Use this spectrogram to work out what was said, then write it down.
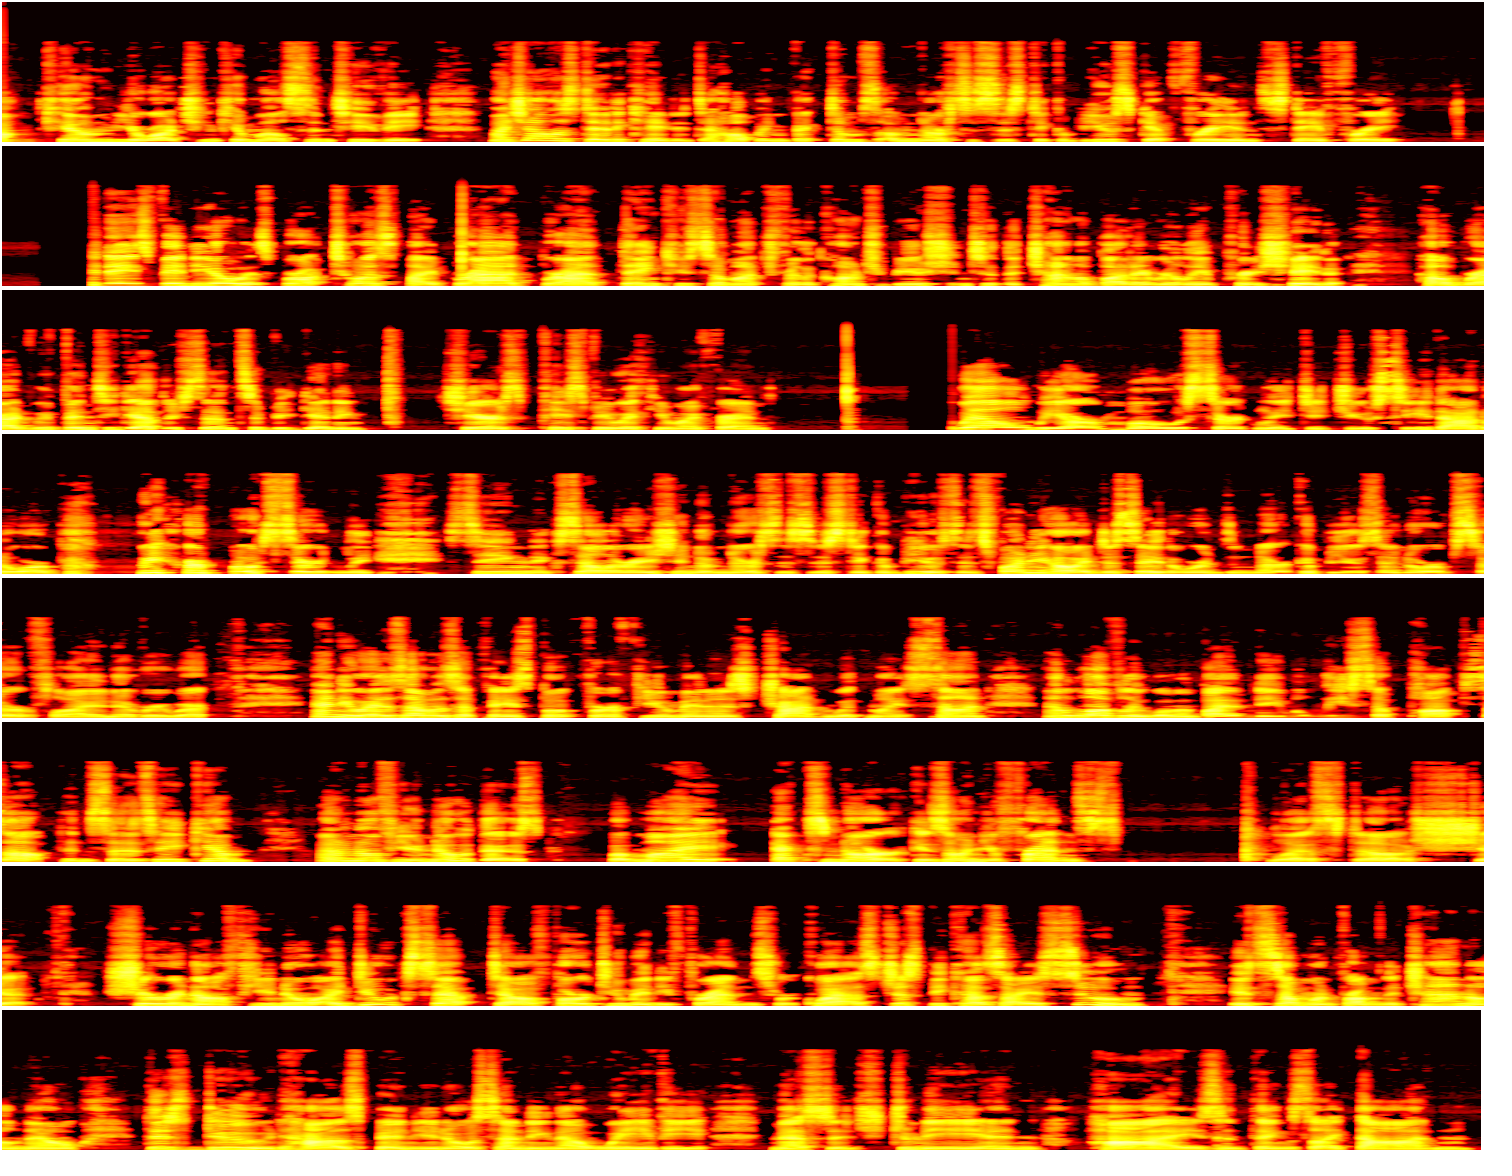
I'm Kim. You're watching Kim Wilson TV. My channel is dedicated to helping victims of narcissistic abuse get free and stay free. Today's video is brought to us by Brad. Brad, thank you so much for the contribution to the channel, but I really appreciate it. Hell, Brad, we've been together since the beginning. Cheers. Peace be with you, my friend. Well, we are most certainly. Did you see that orb? we are most certainly seeing an acceleration of narcissistic abuse. It's funny how I just say the words narc abuse and orbs start flying everywhere. Anyways, I was at Facebook for a few minutes chatting with my son, and a lovely woman by the name of Lisa pops up and says, Hey, Kim, I don't know if you know this, but my ex narc is on your friends list. Oh, shit sure enough, you know, I do accept uh, far too many friends' requests just because I assume it's someone from the channel. Now, this dude has been, you know, sending that wavy message to me and highs and things like that. And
